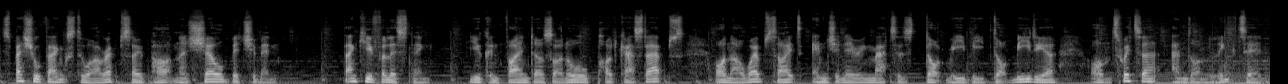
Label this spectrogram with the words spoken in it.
Special thanks to our episode partner Shell Bitumen. Thank you for listening. You can find us on all podcast apps, on our website engineeringmatters.reby.media, on Twitter, and on LinkedIn.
